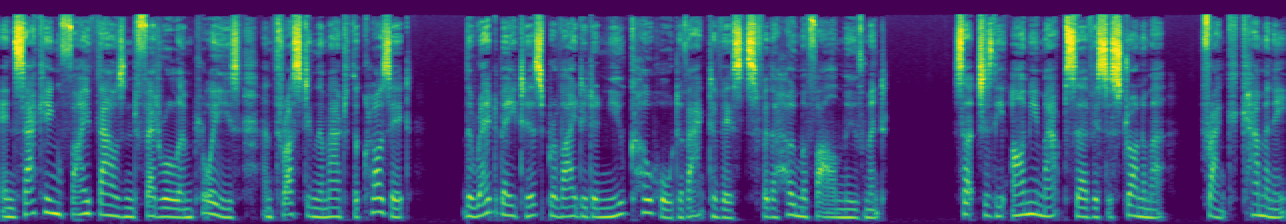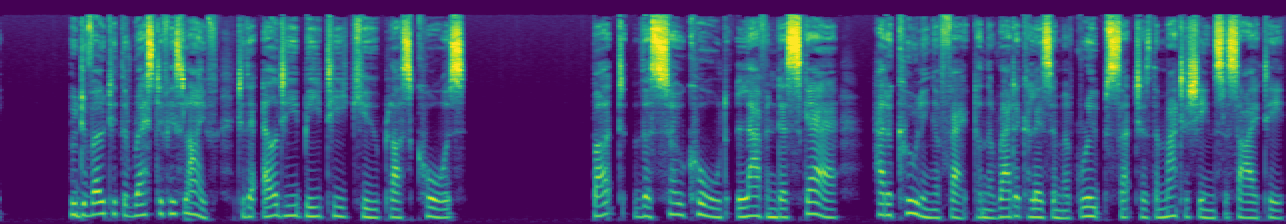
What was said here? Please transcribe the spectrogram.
in sacking 5,000 federal employees and thrusting them out of the closet, the Red Baiters provided a new cohort of activists for the homophile movement, such as the Army Map Service astronomer Frank Kameny, who devoted the rest of his life to the LGBTQ plus cause. But the so called Lavender Scare had a cooling effect on the radicalism of groups such as the Mattachine Society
